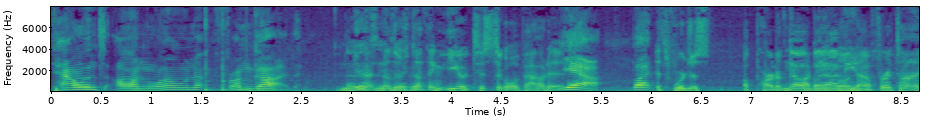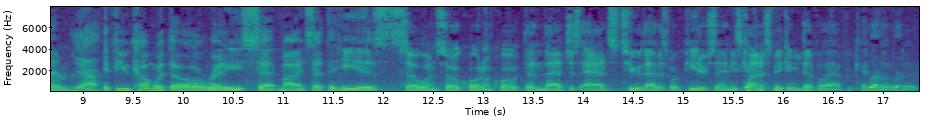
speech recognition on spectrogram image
Talent on loan from God. no, yeah, that's no, there's nothing egotistical about it. Yeah, but it's we're just a part of No, God but being I loaned mean- out for a time. yeah, If you come with the already set mindset that he is so and so, quote unquote, then that just adds to that. Is what Peter's saying. He's kind of speaking devil advocate a little bit.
